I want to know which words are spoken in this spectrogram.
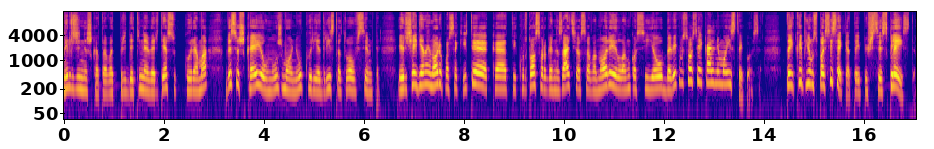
milžiniška ta vat, pridėtinė vertė sukūriama visiškai jaunų žmonių, kurie drįsta tuo užsimti. Ir šiai dienai noriu pasakyti, kad įkurtos organizacijos savanoriai lankosi jau beveik visose įkalinimo įstaigose. Tai kaip jums pasisekė taip išsiskleisti?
